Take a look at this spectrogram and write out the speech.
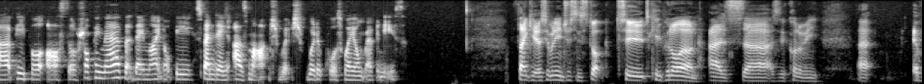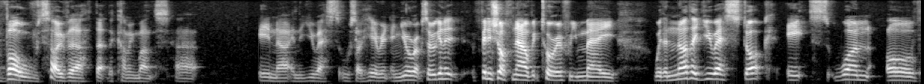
uh, people are still shopping there, but they might not be spending as much, which would of course weigh on revenues. Thank you. That's a really interesting stock to, to keep an eye on as uh, as the economy uh, evolves over the, the coming months. Uh, in uh, in the US, also here in, in Europe. So we're going to finish off now, Victoria, if we may, with another US stock. It's one of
